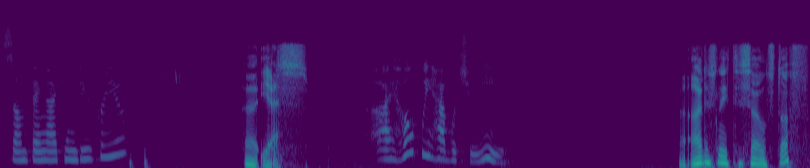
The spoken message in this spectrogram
Something I can do for you? Uh, yes, I hope we have what you need. Uh, I just need to sell stuff.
